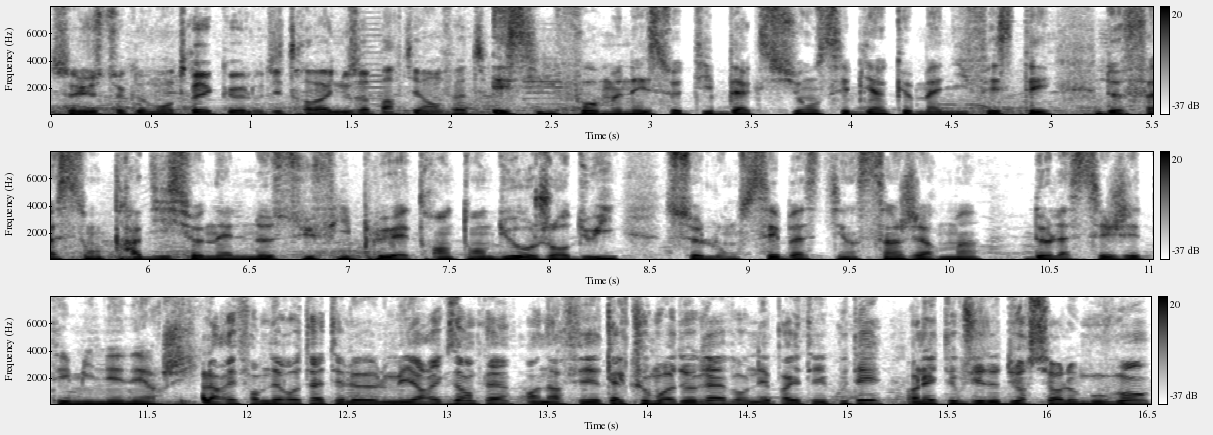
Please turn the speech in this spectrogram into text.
C'est juste que montrer que l'outil de travail nous appartient en fait. Et s'il faut mener ce type d'action, c'est bien que manifester de façon traditionnelle ne suffit plus à être entendu aujourd'hui, selon Sébastien Saint-Germain de la CGT Mine Énergie. La réforme des retraites est le meilleur exemple. Hein. On a fait quelques mois de grève, on n'a pas été écouté. On a été obligé de durcir le mouvement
